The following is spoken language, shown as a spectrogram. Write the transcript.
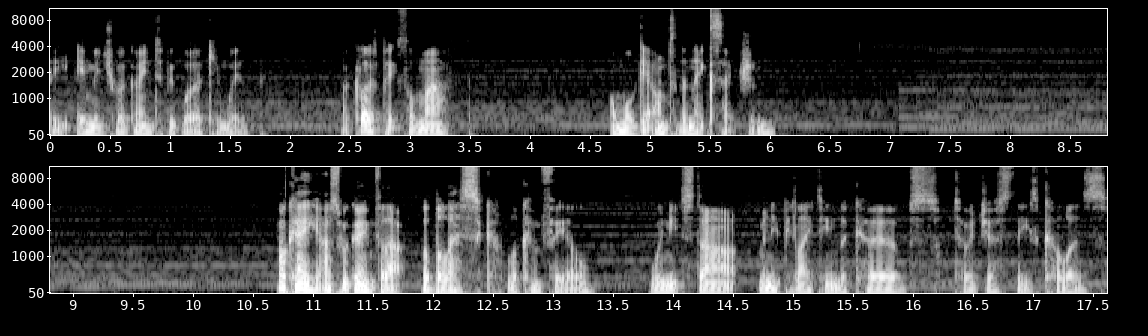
the image we're going to be working with. I'll close Pixel Math, and we'll get on to the next section. Okay, as we're going for that Hubblesque look and feel, we need to start manipulating the curves to adjust these colours.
